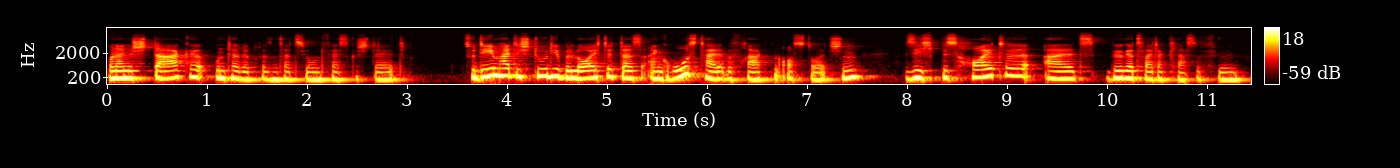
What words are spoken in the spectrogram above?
und eine starke Unterrepräsentation festgestellt. Zudem hat die Studie beleuchtet, dass ein Großteil der befragten Ostdeutschen sich bis heute als Bürger zweiter Klasse fühlen.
